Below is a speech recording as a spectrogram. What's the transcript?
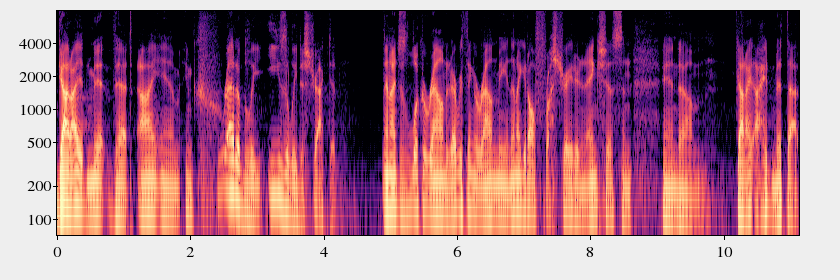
God, I admit that I am incredibly easily distracted. And I just look around at everything around me, and then I get all frustrated and anxious. And, and um, God, I, I admit that.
